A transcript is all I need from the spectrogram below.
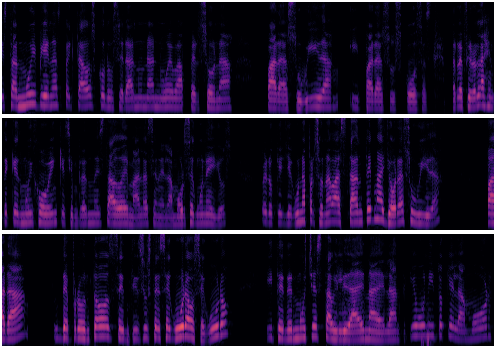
están muy bien aspectados conocerán una nueva persona para su vida y para sus cosas. Me refiero a la gente que es muy joven, que siempre han estado de malas en el amor según ellos, pero que llega una persona bastante mayor a su vida para de pronto sentirse usted segura o seguro y tener mucha estabilidad en adelante. Qué bonito que el amor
